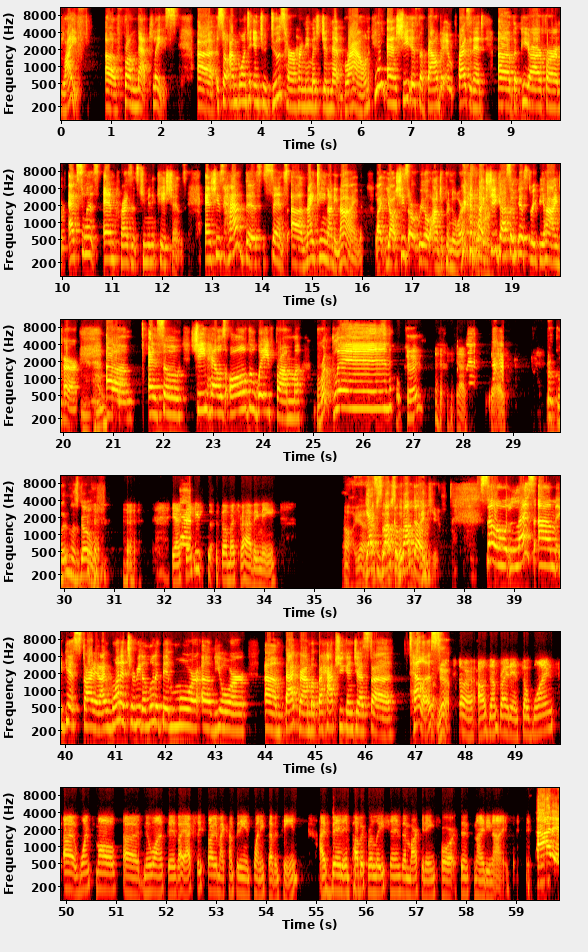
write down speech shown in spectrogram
life uh, from that place. Uh, so I'm going to introduce her. Her name is Jeanette Brown, and she is the founder and president of the PR firm Excellence and Presence Communications. And she's had this since uh, 1999. Like, y'all, she's a real entrepreneur. like, she got some history behind her. Mhm. Um, and so she hails all the way from Brooklyn. Okay. yes. Yes. Brooklyn, let's go. yes. Yeah. Thank you so, so much for having me. Oh, yeah. Yes, abs- welcome, welcome. Thank you. So let's um, get started. I wanted to read a little bit more of your um, background, but perhaps you can just uh, tell us. Yeah. Sure, I'll jump right in. So one, uh, one small uh, nuance is I actually started my company in 2017. I've been in public relations and marketing for since '99. Got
